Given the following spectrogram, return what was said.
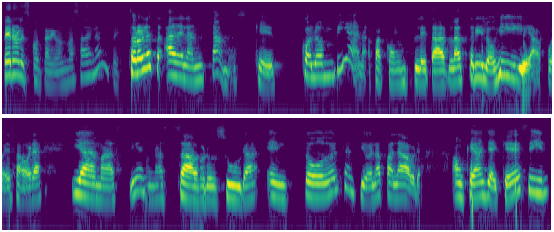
pero les contaremos más adelante. Solo les adelantamos que es colombiana para completar la trilogía, pues ahora, y además tiene una sabrosura en todo el sentido de la palabra. Aunque Angie, hay que decir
